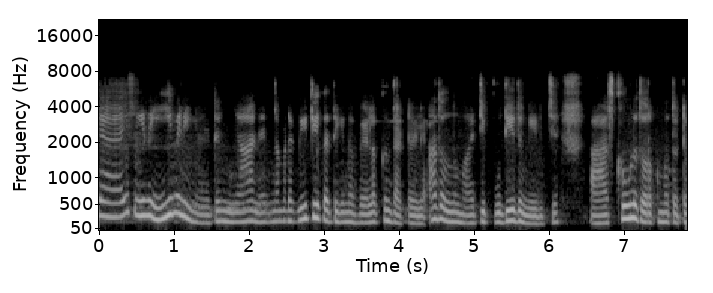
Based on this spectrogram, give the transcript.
ഗായ്സ് ഇന്ന് ഈവനിങ് ആയിട്ട് ഞാൻ നമ്മുടെ വീട്ടിൽ കത്തിക്കുന്ന വിളക്കും തട്ടമില്ലേ അതൊന്ന് മാറ്റി പുതിയത് മേടിച്ച് സ്കൂൾ തുറക്കുമ്പോൾ തൊട്ട്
